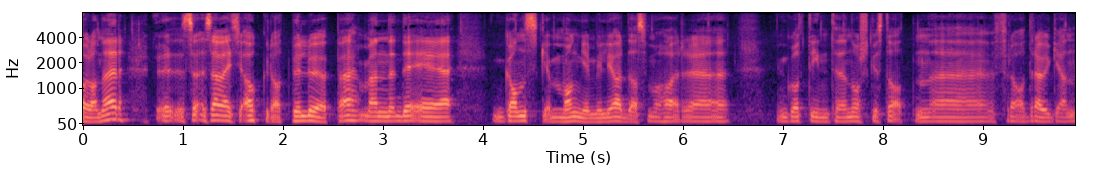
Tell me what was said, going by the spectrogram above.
årene her, eh, så jeg vet ikke akkurat beløpet, men det er ganske mange milliarder som har eh, gått inn til den norske staten fra Draugen.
